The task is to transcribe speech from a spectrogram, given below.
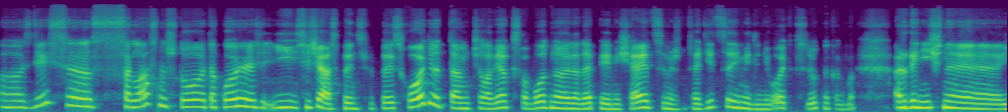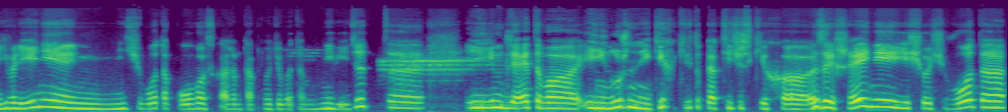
А, здесь э, согласна, что такое и сейчас, в принципе, происходит. Там человек свободно иногда перемещается между традициями. Для него это абсолютно как бы органичное явление. Ничего такого, скажем так, люди в этом не видят. Э, и им для этого и не нужно никаких каких-то практических э, разрешений, еще чего-то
